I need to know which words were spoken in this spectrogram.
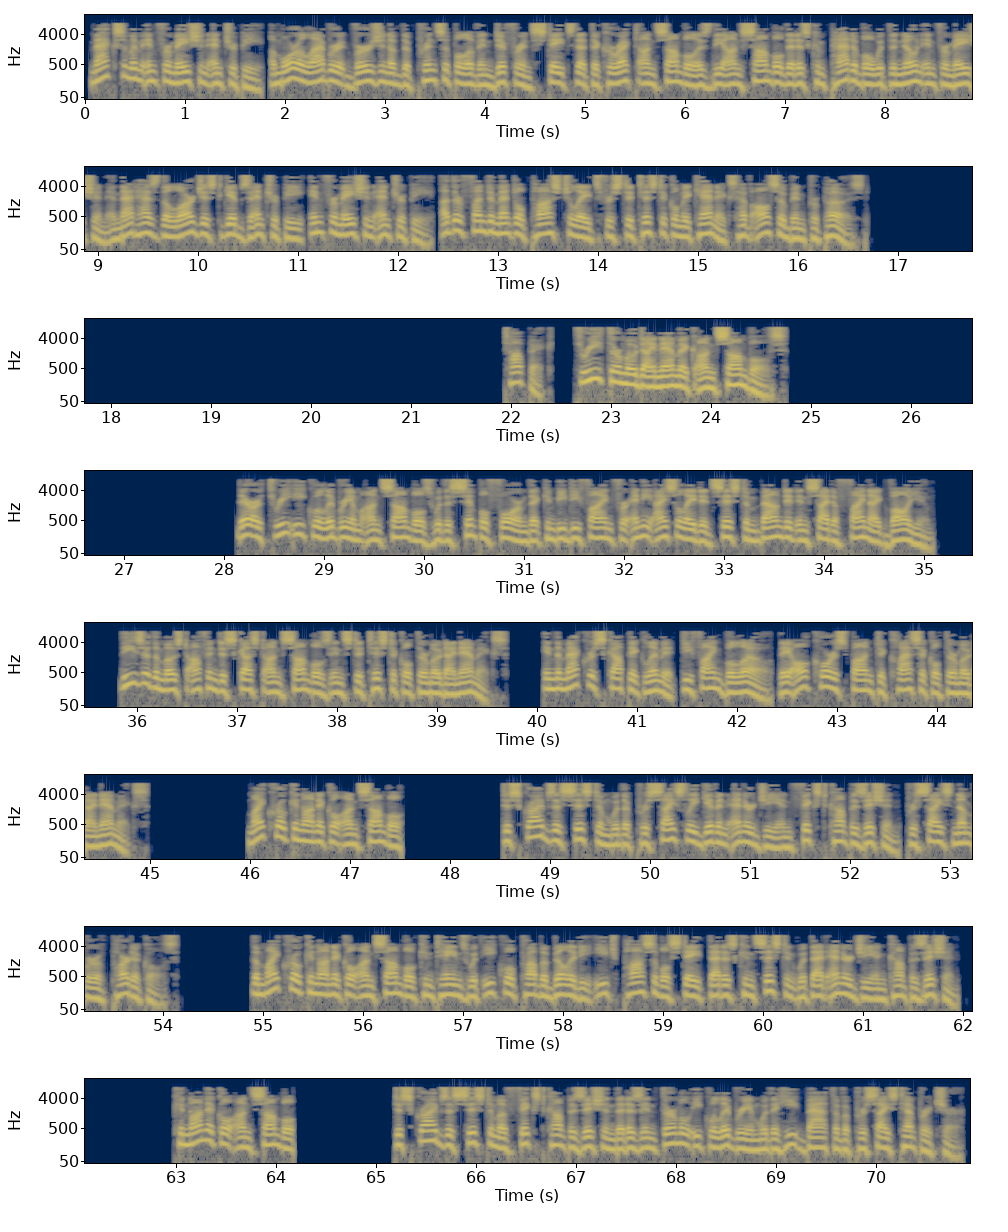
Maximum information entropy, a more elaborate version of the principle of indifference states that the correct ensemble is the ensemble that is compatible with the known information and that has the largest Gibbs entropy, information entropy. Other fundamental postulates for statistical mechanics have also been proposed. Topic: Three thermodynamic ensembles. There are three equilibrium ensembles with a simple form that can be defined for any isolated system bounded inside a finite volume. These are the most often discussed ensembles in statistical thermodynamics. In the macroscopic limit defined below, they all correspond to classical thermodynamics. Microcanonical ensemble describes a system with a precisely given energy and fixed composition precise number of particles. The microcanonical ensemble contains with equal probability each possible state that is consistent with that energy and composition. Canonical ensemble describes a system of fixed composition that is in thermal equilibrium with a heat bath of a precise temperature.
